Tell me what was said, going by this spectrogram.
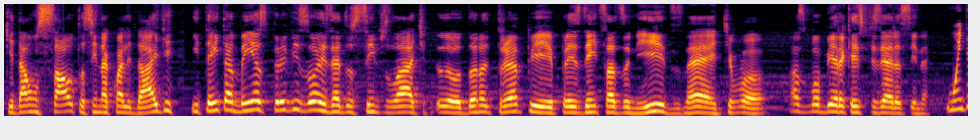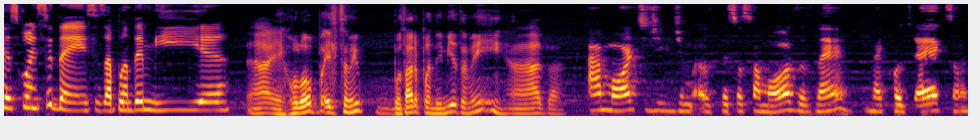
que dá um salto, assim, na qualidade. E tem também as previsões, né, dos Simpsons lá, tipo, o Donald Trump, presidente dos Estados Unidos, né, tipo... As bobeiras que eles fizeram assim, né? Muitas coincidências, a pandemia. Ah, e rolou. Eles também botaram pandemia também? Ah, tá. A morte de, de pessoas famosas, né? Michael Jackson.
